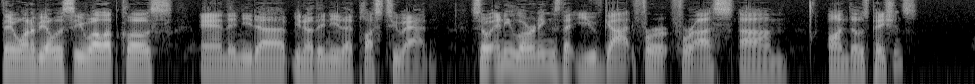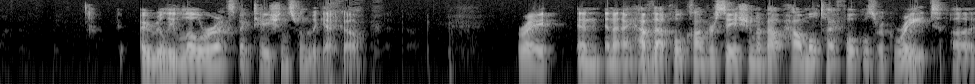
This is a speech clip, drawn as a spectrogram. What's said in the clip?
they want to be able to see well up close, and they need a you know they need a plus two add. So any learnings that you've got for for us um, on those patients? I really lower expectations from the get go right? And and I have that whole conversation about how multifocals are great. Uh,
